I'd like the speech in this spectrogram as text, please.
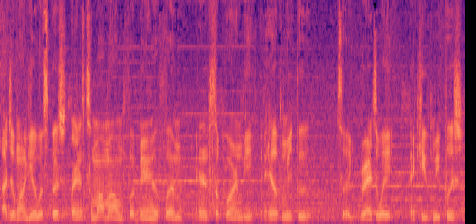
I just want to give a special thanks to my mom for being here for me and supporting me and helping me through to graduate and keep me pushing.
